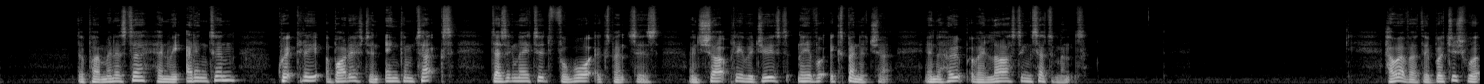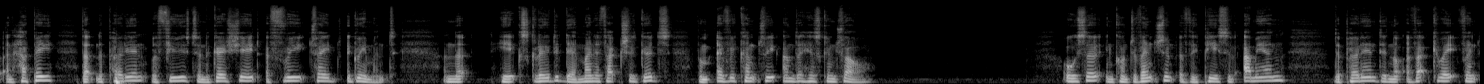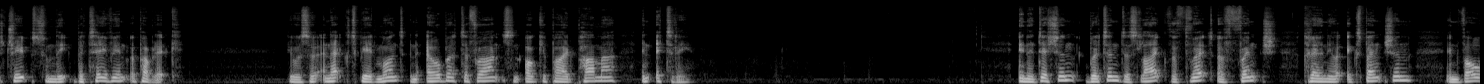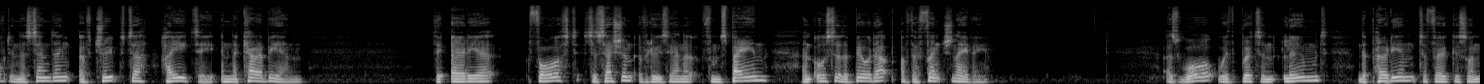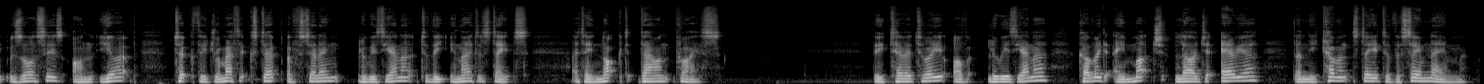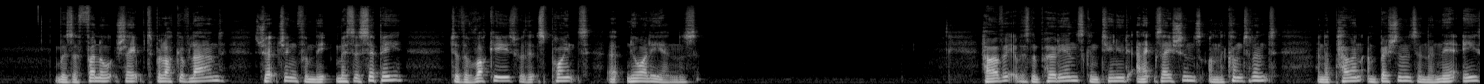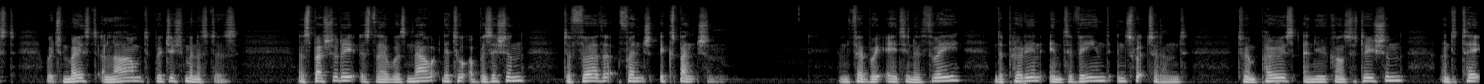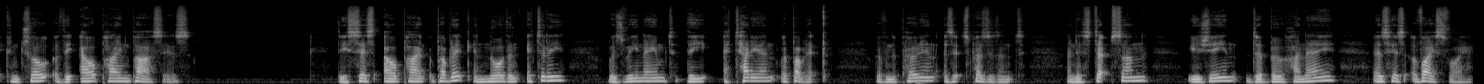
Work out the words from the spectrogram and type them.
The Prime Minister, Henry Addington, quickly abolished an income tax designated for war expenses and sharply reduced naval expenditure in the hope of a lasting settlement. However, the British were unhappy that Napoleon refused to negotiate a free trade agreement and that he excluded their manufactured goods from every country under his control. Also, in contravention of the Peace of Amiens, Napoleon did not evacuate French troops from the Batavian Republic. He also annexed Piedmont and Elba to France and occupied Parma in Italy. In addition, Britain disliked the threat of French colonial expansion involved in the sending of troops to Haiti in the Caribbean, the earlier forced secession of Louisiana from Spain, and also the build up of the French Navy. As war with Britain loomed, Napoleon, to focus on resources on Europe, took the dramatic step of selling Louisiana to the United States at a knocked down price. The territory of Louisiana covered a much larger area than the current state of the same name. It was a funnel shaped block of land stretching from the Mississippi to the Rockies with its point at New Orleans. However, it was Napoleon's continued annexations on the continent and apparent ambitions in the Near East which most alarmed British ministers, especially as there was now little opposition to further French expansion. In February 1803, Napoleon intervened in Switzerland to impose a new constitution and to take control of the Alpine passes. The Cisalpine Republic in northern Italy was renamed the Italian Republic with Napoleon as its president and his stepson, Eugene de Beauharnais, as his viceroy.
